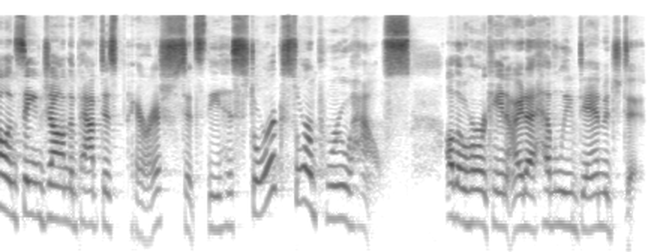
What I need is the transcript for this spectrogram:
While in St. John the Baptist Parish sits the historic Sorapuru House. Although Hurricane Ida heavily damaged it,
